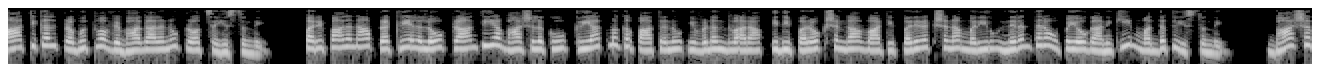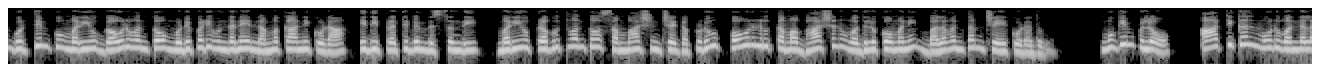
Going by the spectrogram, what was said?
ఆర్టికల్ ప్రభుత్వ విభాగాలను ప్రోత్సహిస్తుంది. పరిపాలనా ప్రక్రియలలో ప్రాంతీయ భాషలకు క్రియాత్మక పాత్రను ఇవ్వడం ద్వారా ఇది పరోక్షంగా వాటి పరిరక్షణ మరియు నిరంతర ఉపయోగానికి మద్దతు ఇస్తుంది. భాష గుర్తింపు మరియు గౌరవంతో ముడిపడి ఉందనే నమ్మకాన్ని కూడా ఇది ప్రతిబింబిస్తుంది. మరియు ప్రభుత్వంతో సంభాషించేటప్పుడు పౌరులు తమ భాషను వదులుకోమని బలవంతం చేయకూడదు. ముగింపులో ఆర్టికల్ మూడు వందల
